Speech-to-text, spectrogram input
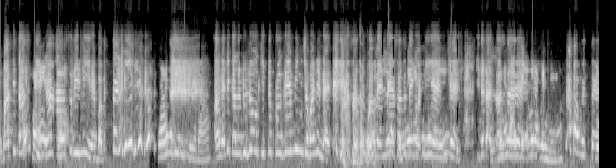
Multitasking Hebat, lah Asri ni. Hebat betul ni. Agaknya kalau dulu kita programming macam mana Nat? satu buat main lab, satu tengok ni kan. kan? Kita dah lost Dengan dah subjek kan? benda. betul.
